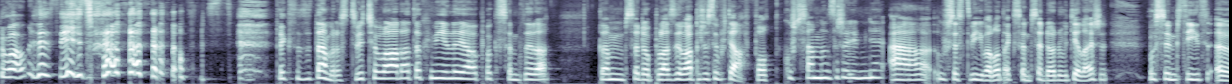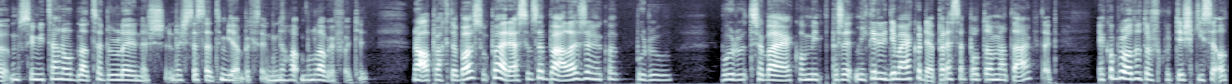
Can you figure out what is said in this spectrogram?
dva měsíce. tak jsem se tam rozcvičovala na to chvíli a pak jsem teda tam se doplazila, protože jsem chtěla fotku samozřejmě a už se stvívalo, tak jsem se donutila, že musím, jít, uh, musím jít sáhnout na ceduli, než, než se setmí, abych se mohla, mohla vyfotit. No a pak to bylo super, já jsem se bála, že jako budu, budu třeba jako mít, protože některý lidi mají jako deprese potom a tak, tak jako bylo to trošku těžké se od,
